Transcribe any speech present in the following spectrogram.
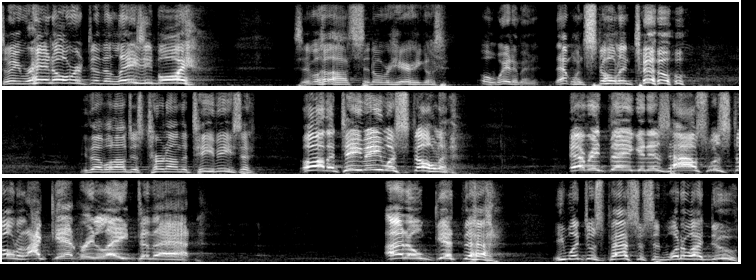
So he ran over to the La-Z-Boy said, Well, I'll sit over here. He goes, Oh, wait a minute. That one's stolen too. He thought, Well, I'll just turn on the TV. He said, Oh, the TV was stolen. Everything in his house was stolen. I can't relate to that. I don't get that. He went to his pastor and said, What do I do?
